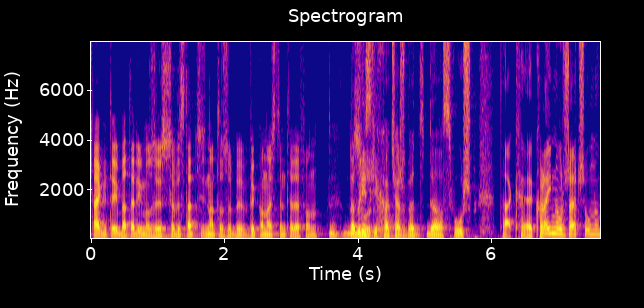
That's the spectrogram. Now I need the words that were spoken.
Tak, i tej baterii może jeszcze wystarczyć na to, żeby wykonać ten telefon. Do służb. bliskich chociażby, do służb. Tak. E, Kolejną rzeczą, no,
